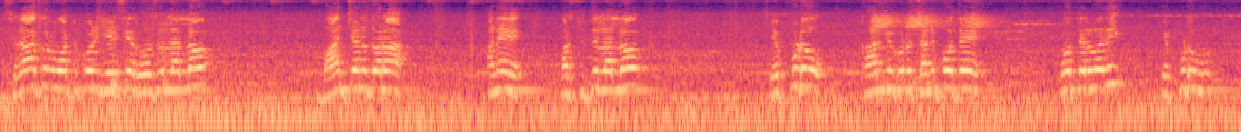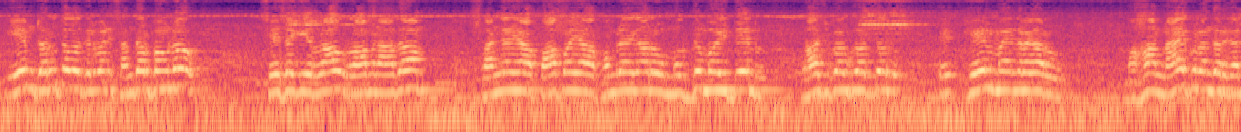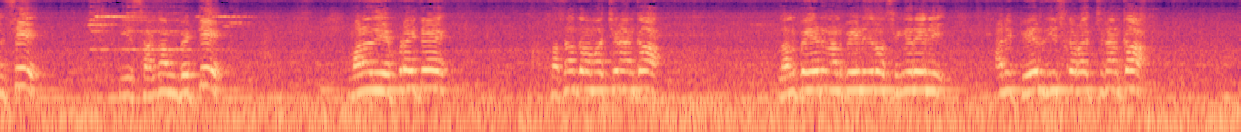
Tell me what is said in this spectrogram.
సిరాకులు పట్టుకొని చేసే రోజులలో బాంఛన దొర అనే పరిస్థితులలో ఎప్పుడు కార్మికుడు చనిపోతే తెలియదు ఎప్పుడు ఏం జరుగుతుందో తెలియని సందర్భంలో శేషగిరిరావు రామనాథం రంగయ్య పాపయ్య కొమరయ్య గారు ముగ్ధు మొహిద్దీన్ రాజ్బాబు గారు కేఎల్ మహేంద్ర గారు మహానాయకులందరూ కలిసి ఈ సంఘం పెట్టి మనది ఎప్పుడైతే స్వతంత్రం వచ్చినాక నలభై ఏడు నలభై ఎనిమిదిలో సింగరేణి అని పేరు తీసుకురొచ్చినాక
